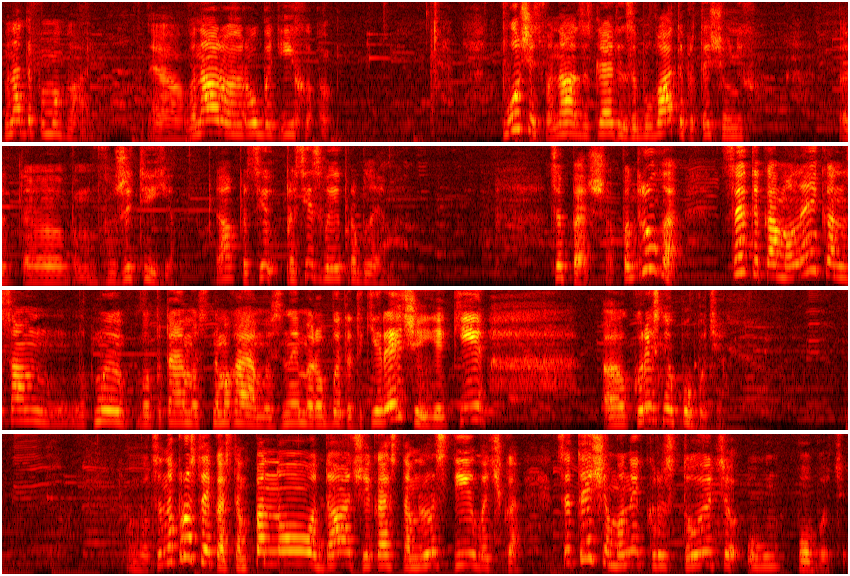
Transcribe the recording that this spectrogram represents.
вона допомагає. Е, Вона робить їх е, творчість, вона заставляє їх забувати про те, що у них е, е, житті да? про, ці, про всі свої проблеми. Це перше. По-друге, це така маленька, сам, от ми питаємось, намагаємось з ними робити такі речі, які е, корисні у побуті. Це не просто якась там пано, да, чи якась там листівочка. Це те, що вони користуються у побуті.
